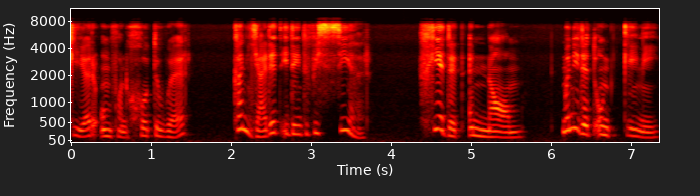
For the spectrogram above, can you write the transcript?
keer om van God te hoor? Kan jy dit identifiseer? Gee dit 'n naam Moenie dit ontken nie.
